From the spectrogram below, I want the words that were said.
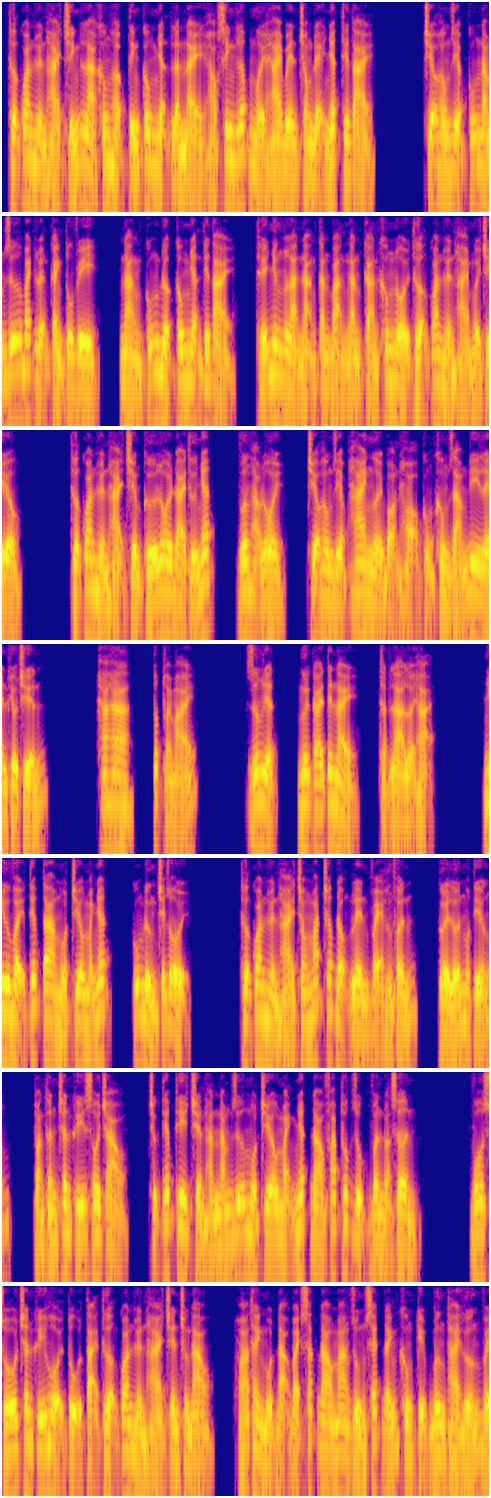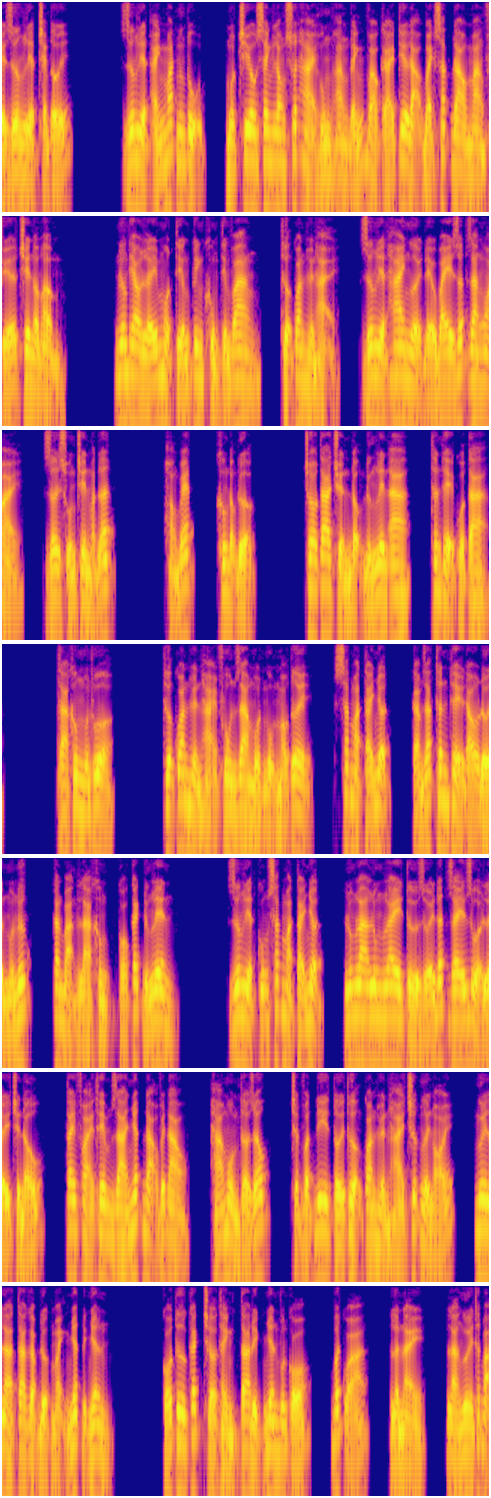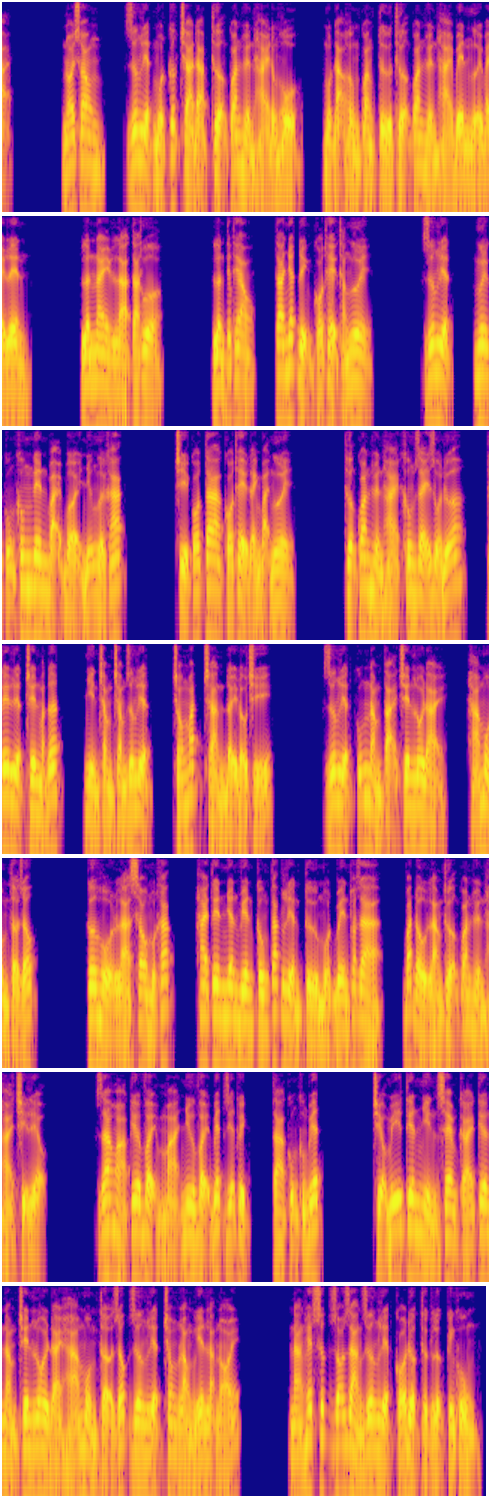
Thượng quan huyền hải chính là không hợp tinh công nhận lần này học sinh lớp mười hai bên trong đệ nhất thiên tài. Triệu hồng diệp cũng nắm giữ bách luyện cảnh tu vi, nàng cũng được công nhận thiên tài, thế nhưng là nàng căn bản ngăn cản không nổi thượng quan huyền hải mười chiêu thượng quan huyền hải chiếm cứ lôi đài thứ nhất, vương hạo lôi, triệu hồng diệp hai người bọn họ cũng không dám đi lên khiêu chiến. Ha ha, tốt thoải mái. Dương liệt, ngươi cái tên này, thật là lợi hại. Như vậy tiếp ta một chiêu mạnh nhất, cũng đừng chết rồi. Thượng quan huyền hải trong mắt chớp động lên vẻ hưng phấn, cười lớn một tiếng, toàn thân chân khí sôi trào, trực tiếp thi triển hắn nắm giữ một chiêu mạnh nhất đao pháp thúc giục vân đoạn sơn. Vô số chân khí hội tụ tại thượng quan huyền hải trên trường đao, hóa thành một đạo bạch sắc đao mang dùng xét đánh không kịp bưng thai hướng về dương liệt chém tới. Dương liệt ánh mắt ngưng tụ, một chiêu xanh long xuất hải hung hăng đánh vào cái tia đạo bạch sắc đao mang phía trên ầm ầm nương theo lấy một tiếng kinh khủng tiếng vang, thượng quan huyền hải, dương liệt hai người đều bay rớt ra ngoài, rơi xuống trên mặt đất. Hoàng bét, không động được. Cho ta chuyển động đứng lên a, thân thể của ta. Ta không muốn thua. Thượng quan huyền hải phun ra một ngụm máu tươi, sắc mặt tái nhợt, cảm giác thân thể đau đớn muốn nước căn bản là không có cách đứng lên. Dương liệt cũng sắc mặt tái nhợt, lung la lung lay từ dưới đất dây rủi lấy chiến đấu, tay phải thêm ra nhất đạo vết đao, há mồm thở dốc, chật vật đi tới thượng quan huyền hải trước người nói, ngươi là ta gặp được mạnh nhất địch nhân. Có tư cách trở thành ta địch nhân vốn có, bất quá, lần này là ngươi thất bại. Nói xong dương liệt một cước trà đạp thượng quan huyền hải đồng hồ, một đạo hồng quang từ thượng quan huyền hải bên người bay lên. Lần này là ta thua. Lần tiếp theo, ta nhất định có thể thắng ngươi. Dương liệt, ngươi cũng không nên bại bởi những người khác. Chỉ có ta có thể đánh bại ngươi. Thượng quan huyền hải không dãy rồi nữa, tê liệt trên mặt đất, nhìn chằm chằm dương liệt, trong mắt tràn đầy đấu trí. Dương liệt cũng nằm tại trên lôi đài, há mồm thở dốc. Cơ hồ là sau một khắc, hai tên nhân viên công tác liền từ một bên thoát ra, bắt đầu làm thượng quan huyền hải trị liệu. Gia hỏa kia vậy mà như vậy biết diễn kịch, ta cũng không biết triệu mỹ tiên nhìn xem cái kia nằm trên lôi đài há mồm thở dốc dương liệt trong lòng yên lặng nói, nàng hết sức rõ ràng dương liệt có được thực lực kinh khủng.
